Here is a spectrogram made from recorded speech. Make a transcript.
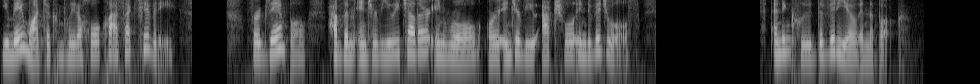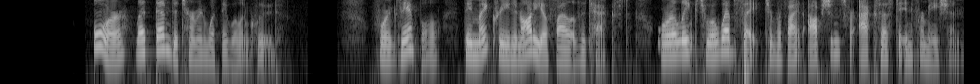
You may want to complete a whole class activity, for example, have them interview each other in role or interview actual individuals, and include the video in the book. Or let them determine what they will include. For example, they might create an audio file of the text, or a link to a website to provide options for access to information.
